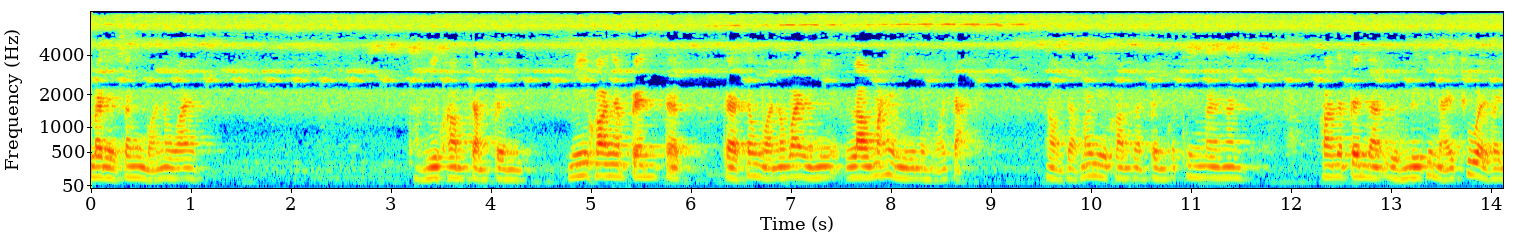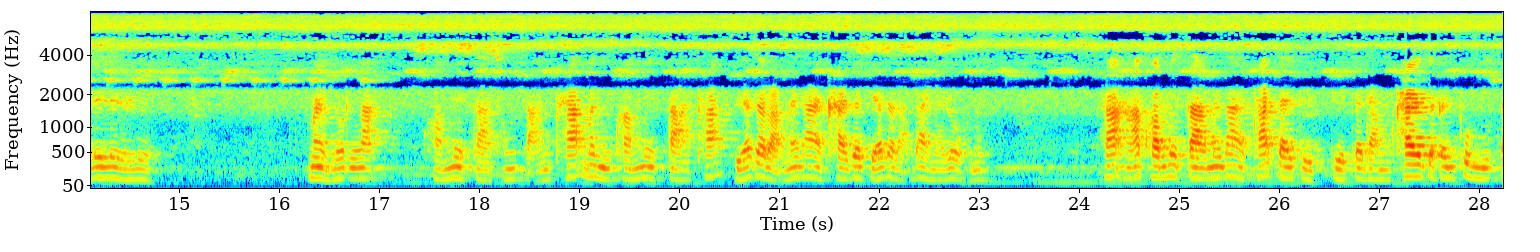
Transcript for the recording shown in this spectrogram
ไม่ได้สงวนเอาไว้ถ้ามีความจำเป็น มีความจำเป็นแต่ แต่สงวนเอาไว้อย่างนี้ เราไม่ให้มีในหัวใจนอกจากไม่มีความจำเป็นก็ทิ้งไม่งั้น ความจำเป็นอย่างอื่นมีที่ไหนช่วยไปเรื่อยๆไม่ลดละความเมตตาสงสารพระไม่มีความเมตตาพระเสียสละไม่ได้ ใครจะเสียสละได้ในโลกนี้พระหาความเมตตาไม่ได้ พระใจจืดจืดใจดำใครจะเป็นผู้มีใจ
